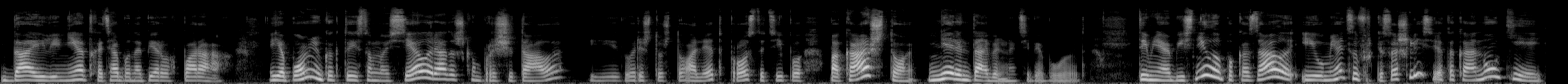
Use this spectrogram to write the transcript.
да или нет хотя бы на первых порах. И я помню, как ты со мной села рядышком, просчитала, и говоришь, что, что а лет просто типа пока что нерентабельно тебе будет. Ты мне объяснила, показала, и у меня циферки сошлись, я такая, ну окей,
